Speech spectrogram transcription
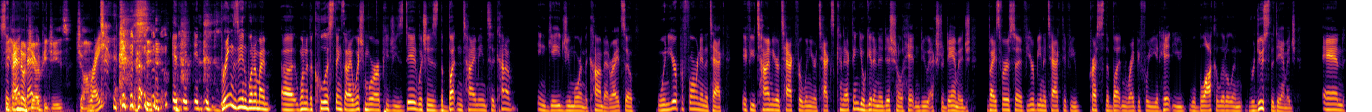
so See, that, I know that- JRPGs, John. right it, it, it, it brings in one of my uh, one of the coolest things that I wish more RPGs did, which is the button timing to kind of engage you more in the combat, right? So when you're performing an attack, if you time your attack for when your attack's connecting, you'll get an additional hit and do extra damage. Vice versa, if you're being attacked, if you press the button right before you get hit, you will block a little and reduce the damage. And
